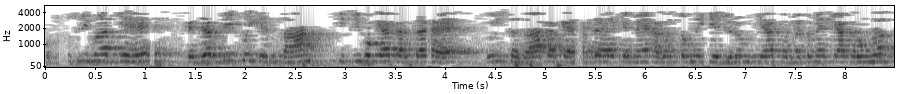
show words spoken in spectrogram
دوسری بات یہ ہے کہ جب بھی کوئی انسان کسی کو کیا کرتا ہے، کوئی سزا کا کہتا ہے کہ میں اگر تم نے یہ جرم کیا تو میں تمہیں کیا کروں گا؟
